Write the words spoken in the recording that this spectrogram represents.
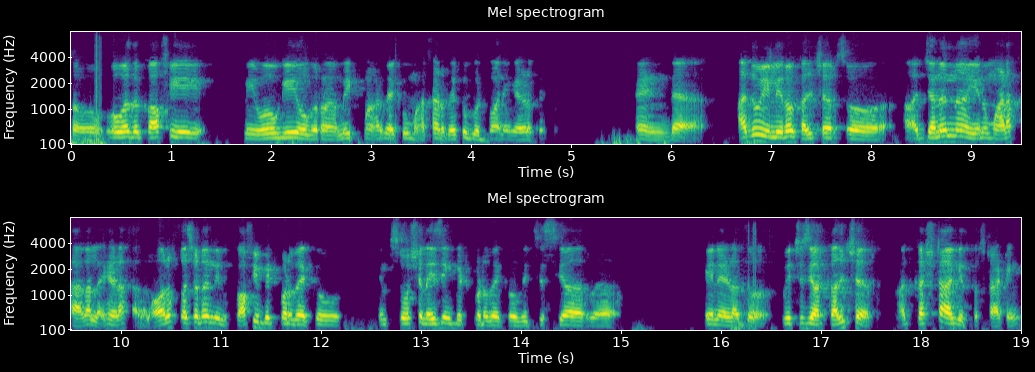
ಸೊ ಓವರ್ ದ ಕಾಫಿ ನೀವು ಹೋಗಿ ಒಬ್ಬರನ್ನ ಮೀಟ್ ಮಾಡ್ಬೇಕು, ಮಾತಾಡ್ಬೇಕು ಗುಡ್ ಮಾರ್ನಿಂಗ್ ಹೇಳ್ಬೇಕು. ಅಂಡ್ ಅದು ಇಲ್ಲಿರೋ ಕಲ್ಚರ್ ಸೊ ಜನನ್ನ ಏನು ಮಾಡಕ್ ಆಗಲ್ಲ ಹೇಳಕ್ ಆಗಲ್ಲ ಆಲ್ ಆಫ್ ಸಡನ್ ನೀವು ಕಾಫಿ ಬಿಟ್ಕೊಡ್ಬೇಕು ನಿಮ್ ಸೋಷಿಯಲೈಸಿಂಗ್ ಬಿಟ್ಕೊಡ್ಬೇಕು ವಿಚ್ ಇಸ್ ಯೋರ್ ಏನ್ ಹೇಳೋದು ವಿಚ್ ಇಸ್ ಯೋರ್ ಕಲ್ಚರ್ ಅದ್ ಕಷ್ಟ ಆಗಿತ್ತು ಸ್ಟಾರ್ಟಿಂಗ್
